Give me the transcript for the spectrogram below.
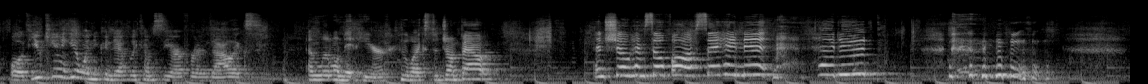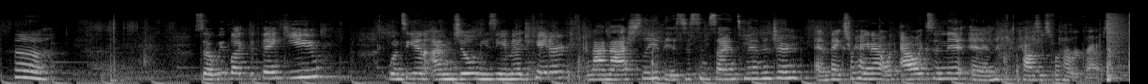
Well, if you can't get one, you can definitely come see our friends Alex and little Knit here, who likes to jump out and show himself off. Say, hey, Knit. Hey, dude. Oh. So we'd like to thank you. Once again, I'm Jill, museum educator, And I'm Ashley, the assistant science manager. and thanks for hanging out with Alex and Knit and Houses for Hermit Crabs.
